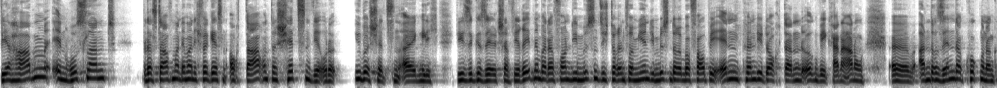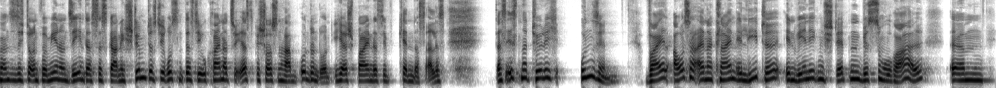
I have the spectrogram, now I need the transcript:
Wir haben in Russland das darf man immer nicht vergessen. Auch da unterschätzen wir oder überschätzen eigentlich diese Gesellschaft. Wir reden immer davon, die müssen sich doch informieren, die müssen doch über VPN, können die doch dann irgendwie, keine Ahnung, äh, andere Sender gucken und dann können sie sich doch informieren und sehen, dass das gar nicht stimmt, dass die Russen, dass die Ukrainer zuerst geschossen haben und und und. Ich erspeien, dass sie kennen das alles. Das ist natürlich Unsinn, weil außer einer kleinen Elite in wenigen Städten bis zum Ural ähm,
